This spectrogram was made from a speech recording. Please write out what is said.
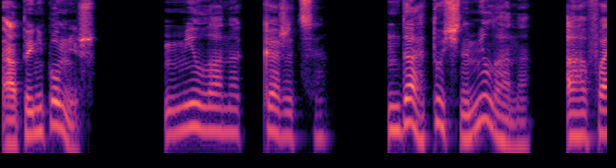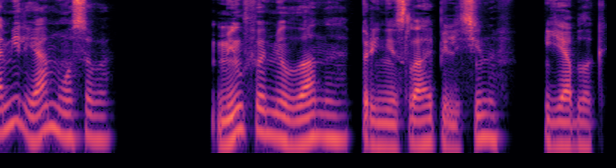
а ты не помнишь?» «Милана, кажется». «Да, точно, Милана. А фамилия Амосова». Милфа Милана принесла апельсинов, яблок,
